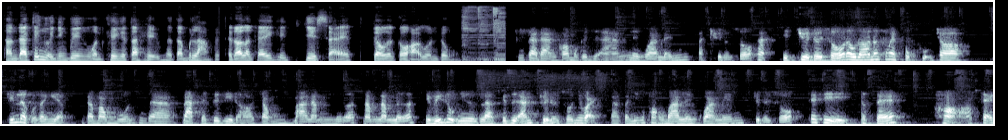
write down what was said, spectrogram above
Thành ra cái người nhân viên của mình khi người ta hiểu người ta mới làm được. Thì đó là cái, cái chia sẻ cho cái câu hỏi của anh Trung. Chúng ta đang có một cái dự án liên quan đến chuyển đổi số ha. Thì chuyển đổi số đâu đó nó cũng phải phục vụ cho chiến lược của doanh nghiệp chúng ta mong muốn chúng ta đạt được cái gì đó trong 3 năm nữa 5 năm nữa. Thì ví dụ như là cái dự án chuyển đổi số như vậy và có những phòng ban liên quan đến chuyển đổi số. Thế thì thực tế họ sẽ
